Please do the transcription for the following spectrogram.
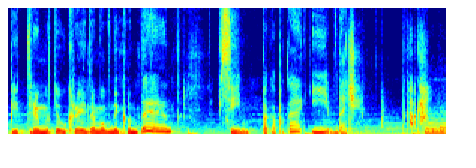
підтримуйте україномовний контент. Всім пока-пока і вдачі. Пока-пока.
